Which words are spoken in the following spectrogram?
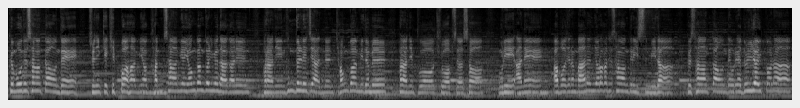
그 모든 상황 가운데 주님께 기뻐하며 감사하며 영광 돌리며 나아가는 하나님 흔들리지 않는 견고한 믿음을 하나님 부어 주옵소서 우리 안에 아버지는 많은 여러 가지 상황들이 있습니다. 그 상황 가운데 우리가 눌려 있거나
